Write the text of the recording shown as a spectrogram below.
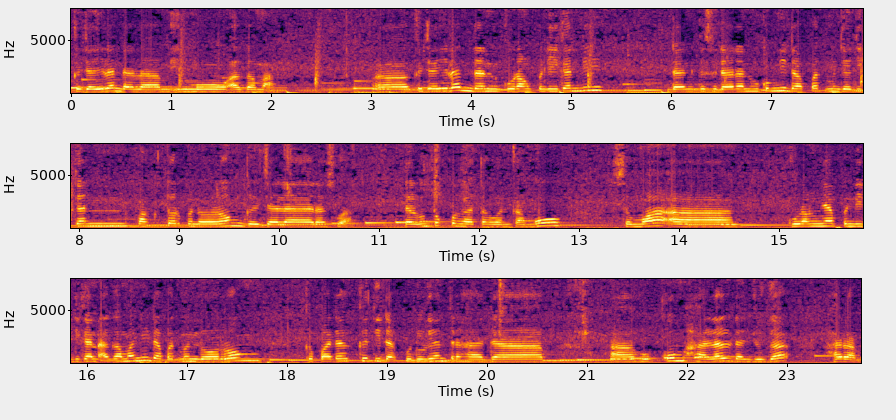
kejahilan dalam ilmu agama. Uh, kejahilan dan kurang pendidikan ni dan kesedaran hukum ni dapat menjadikan faktor penolong gejala rasuah. Dan untuk pengetahuan kamu, semua uh, kurangnya pendidikan agama ni dapat mendorong kepada ketidakpedulian terhadap uh, hukum halal dan juga haram.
